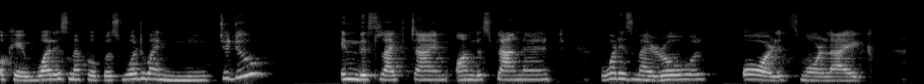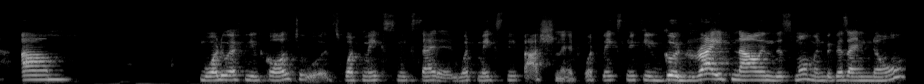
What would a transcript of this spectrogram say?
okay, what is my purpose? What do I need to do in this lifetime on this planet? What is my mm-hmm. role? Or it's more like, um, what do I feel called towards? What makes me excited? What makes me passionate? What makes me feel good right now in this moment? Because I know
